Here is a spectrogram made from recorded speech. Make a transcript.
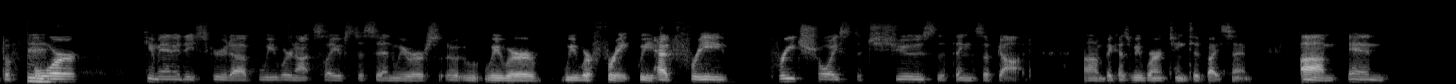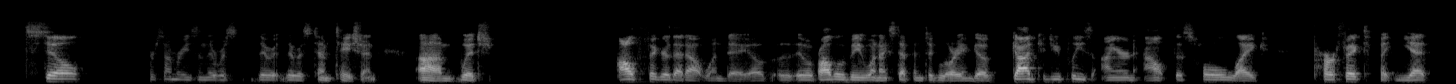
before mm. Humanity screwed up, we were not slaves to sin. We were we were we were free. We had free free choice to choose the things of God um, because we weren't tainted by sin. Um, and still, for some reason, there was there there was temptation, um, which I'll figure that out one day. I'll, it will probably be when I step into glory and go, God, could you please iron out this whole like perfect but yet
